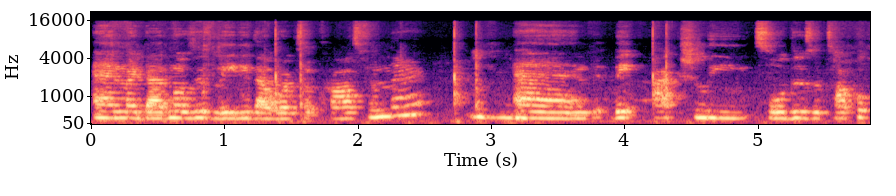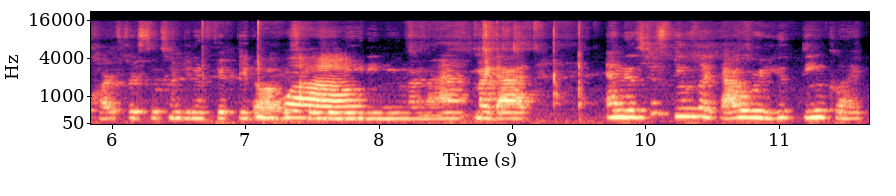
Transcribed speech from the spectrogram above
And my dad knows this lady that works across from there. Mhm. And they actually sold us a taco cart for six hundred and fifty dollars. Wow. The lady knew my ma- my dad. And it's just things like that where you think like,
